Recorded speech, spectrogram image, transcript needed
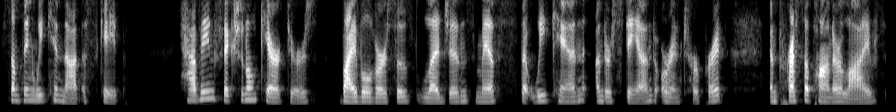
something we cannot escape. Having fictional characters, Bible verses, legends, myths that we can understand or interpret and press upon our lives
